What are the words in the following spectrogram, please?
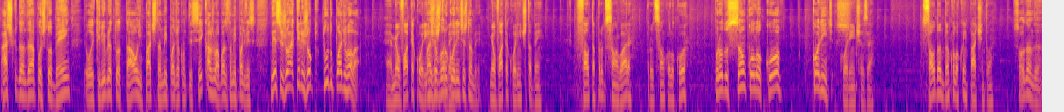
acho que o Dandan apostou bem, o equilíbrio é total, o empate também pode acontecer e Carlos Barbosa também pode vencer. Nesse jogo, é aquele jogo que tudo pode rolar. É, meu voto é Corinthians Mas eu vou no também. Corinthians também. Meu voto é Corinthians também. Falta produção agora. Produção colocou Produção colocou Corinthians. Corinthians, é. Só o Dandan colocou empate, então. Só o Dandan.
